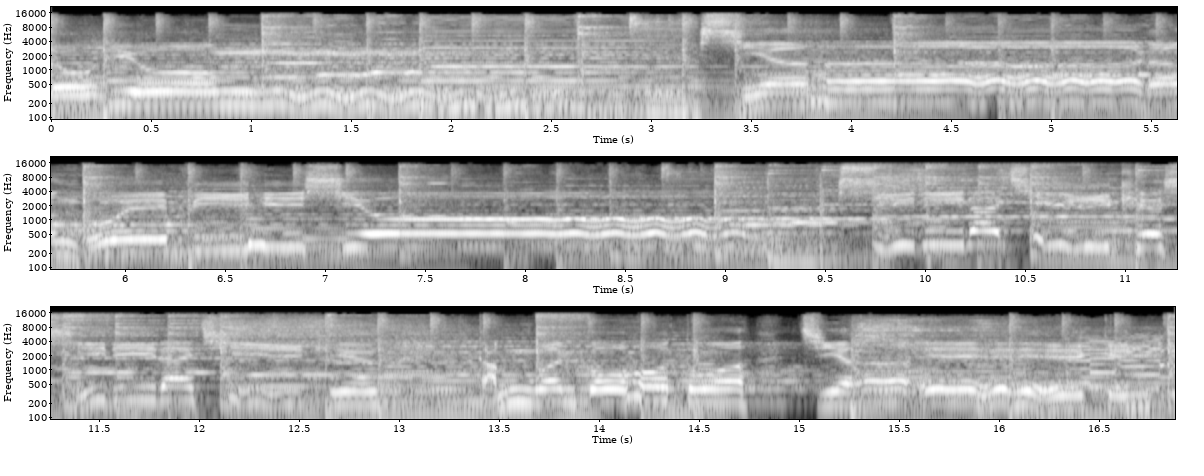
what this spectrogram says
路用？啥人袂悲伤？是你来刺激，是你来刺激，甘愿孤单才会坚强。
